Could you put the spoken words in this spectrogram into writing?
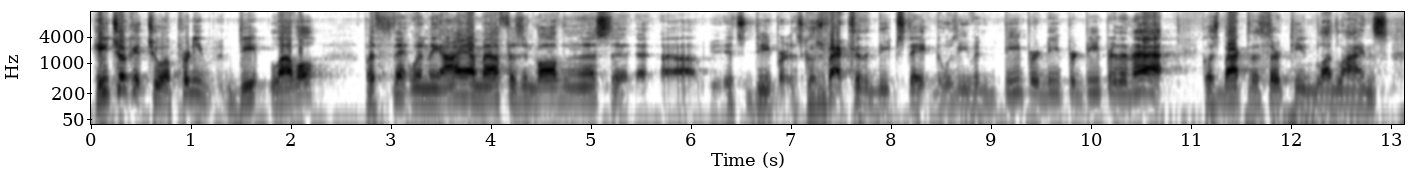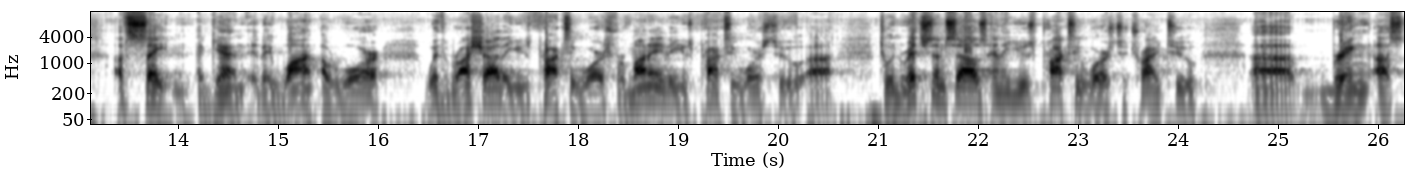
He took it to a pretty deep level, but th- when the IMF is involved in this, uh, uh, it's deeper. This goes back to the deep state, goes even deeper, deeper, deeper than that. It goes back to the 13 bloodlines of Satan. Again, they want a war with Russia. They use proxy wars for money, they use proxy wars to, uh, to enrich themselves, and they use proxy wars to try to uh, bring us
